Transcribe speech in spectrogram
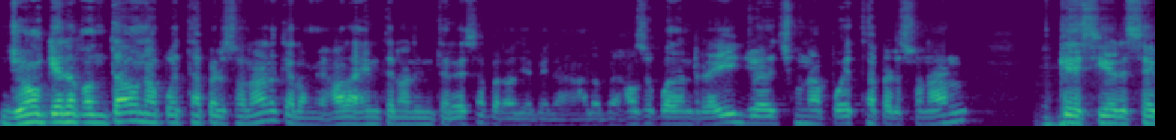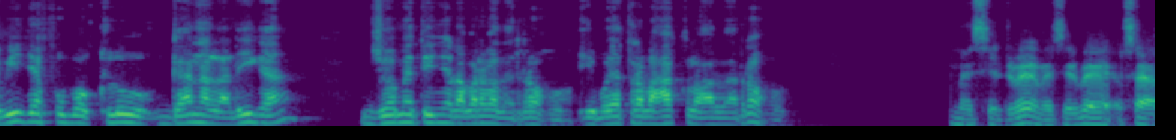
Yo quiero contar una apuesta personal que a lo mejor a la gente no le interesa, pero oye, mira, a lo mejor se pueden reír. Yo he hecho una apuesta personal que si el Sevilla Fútbol Club gana la liga, yo me tiño la barba de rojo y voy a trabajar con la barba de rojo. Me sirve, me sirve. O sea,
